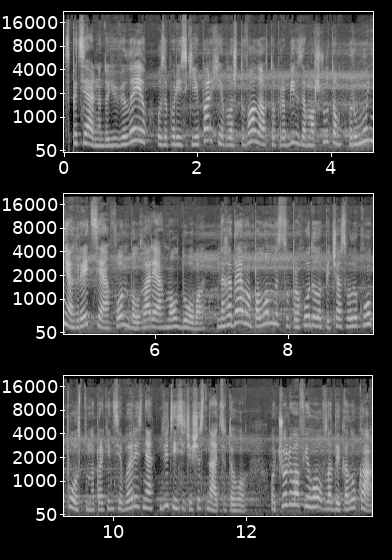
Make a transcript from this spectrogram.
Спеціально до ювілею у Запорізькій єпархії влаштували автопробіг за маршрутом Румунія, Греція, Афон, Болгарія, Молдова. Нагадаємо, паломництво проходило під час Великого посту наприкінці березня 2016-го. Очолював його владика Лука.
